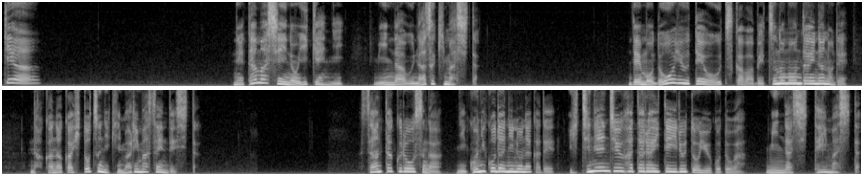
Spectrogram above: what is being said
きゃ。寝魂の意見にみんなうなずきました。でもどういう手を打つかは別の問題なのでなかなか一つに決まりませんでした。サンタクロースがニコニコ谷の中で一年中働いているということはみんな知っていました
